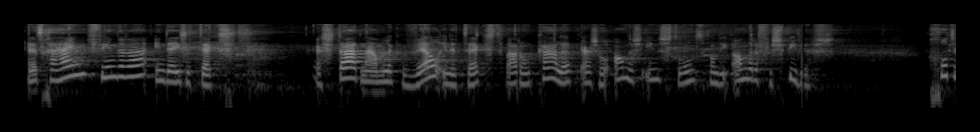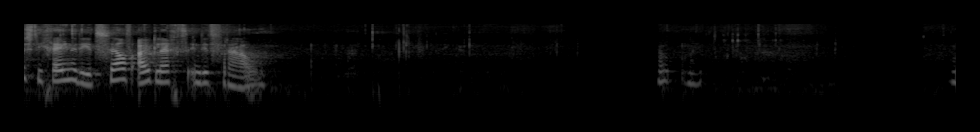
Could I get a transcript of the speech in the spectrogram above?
En het geheim vinden we in deze tekst. Er staat namelijk wel in de tekst waarom Caleb er zo anders in stond dan die andere verspieders. God is diegene die het zelf uitlegt in dit verhaal. Oh. Hm?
